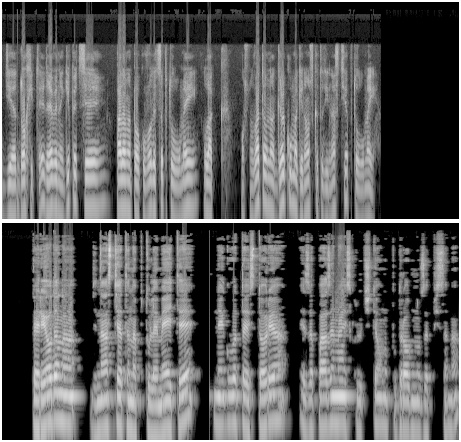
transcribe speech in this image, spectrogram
диадохите, Древен Египет се пада на пълководеца Птоломей Лак, основател на гръко-македонската династия Птоломей. Периода на династията на Птолемеите, неговата история е запазена изключително подробно записана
